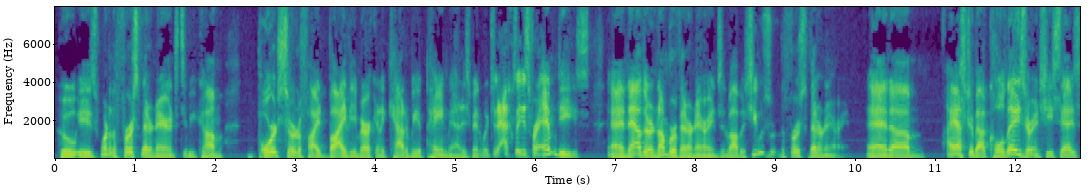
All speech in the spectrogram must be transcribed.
who is one of the first veterinarians to become board certified by the American Academy of Pain Management, which actually is for MDs. And now there are a number of veterinarians involved, but she was the first veterinarian. And um, I asked her about cold laser, and she says,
